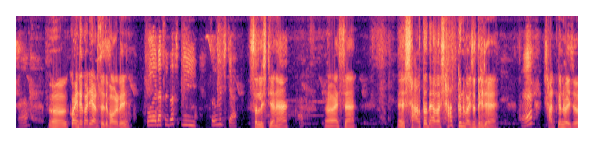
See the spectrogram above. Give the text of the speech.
হ্যাঁ। কয়টা কয়টা আসছে পকেটে? চল্লিশটা। না? আচ্ছা। সার তো দেখা যায় সাত কোন পাইছো এটা হ্যাঁ? সাত কোন পাইছো?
